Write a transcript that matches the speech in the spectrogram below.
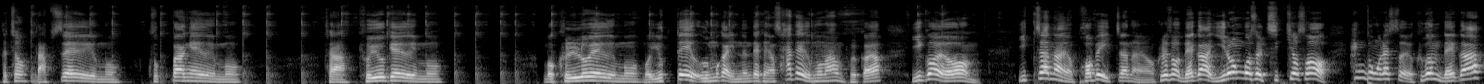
그쵸? 납세 의무, 국방의 의무, 자, 교육의 의무, 뭐 근로의 의무, 뭐 6대 의무가 있는데 그냥 4대 의무만 한번 볼까요? 이거요. 있잖아요. 법에 있잖아요. 그래서 내가 이런 것을 지켜서 행동을 했어요. 그건 내가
